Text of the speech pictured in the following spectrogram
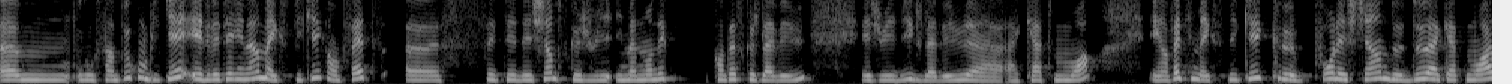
Euh, donc, c'est un peu compliqué. Et le vétérinaire m'a expliqué qu'en fait, c'était des chiens, parce que je lui, il m'a demandé quand est-ce que je l'avais eu, et je lui ai dit que je l'avais eu à, à 4 mois. Et en fait, il m'a expliqué que pour les chiens de 2 à 4 mois,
